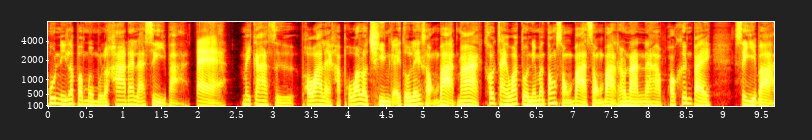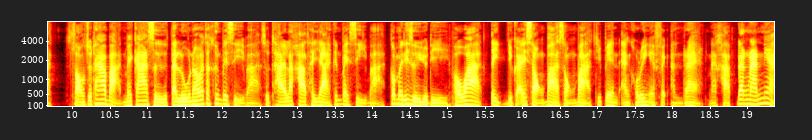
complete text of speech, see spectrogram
หุ้นนี้เราประเมินมูลค่าได้แล้ว4บาท แต่ ไม่กล้าซื้อ เพราะว่าอะไรครับ เพราะว่าเราชินกับไอ้ตัวเลข 2 บาทมาก เข้าใจว่าตัวนี้มันต้อง 2 บาท 2 บาทเท่านั้นนะครับพอขึ้นไป 4 บาท 2.5 บาทไม่กล้าซื้อแต่รู้นะว่าจะขึ้นไป 4 บาท สุดท้ายราคาทะยานขึ้นไป 4 บาท ก็ไม่ได้ซื้ออยู่ดี เพราะว่าติดอยู่กับไอ้2บาท 2 บาทที่เป็น anchoring effect อันแรกนะครับ ดังนั้นเนี่ย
